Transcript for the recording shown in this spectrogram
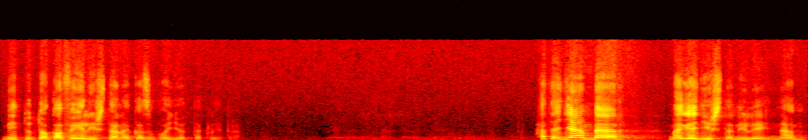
Mit tudtok a félistenek azok, hogy jöttek létre? Hát egy ember, meg egy isteni lény, nem?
